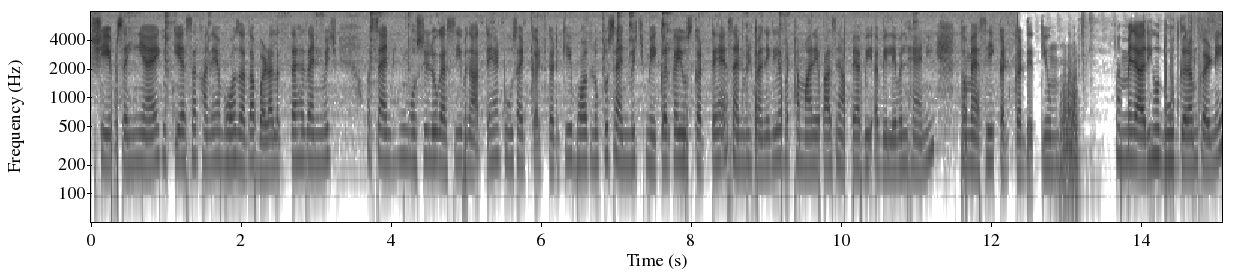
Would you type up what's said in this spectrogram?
शेप सही आए, क्योंकि ऐसा खाने में बहुत ज़्यादा बड़ा लगता है सैंडविच और सैंडविच मोस्टली लोग ऐसे ही बनाते हैं टू साइड कट करके। बहुत लोग तो सैंडविच मेकर का यूज़ करते हैं सैंडविच बनाने के लिए बट हमारे पास यहाँ पे अभी अवेलेबल है नहीं तो मैं ऐसे ही कट कर देती हूँ। अब मैं जा रही हूँ दूध गर्म करने।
